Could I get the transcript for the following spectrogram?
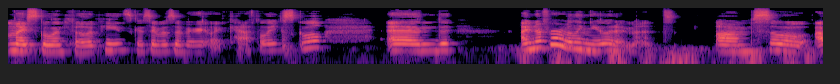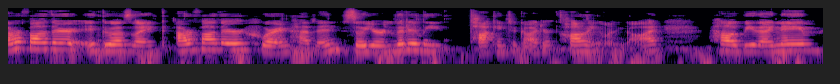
my school in Philippines because it was a very like Catholic school, and I never really knew what it meant. Um, so our Father, it goes like Our Father who are in heaven. So you're literally talking to God. You're calling on God. Hallowed be Thy name,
